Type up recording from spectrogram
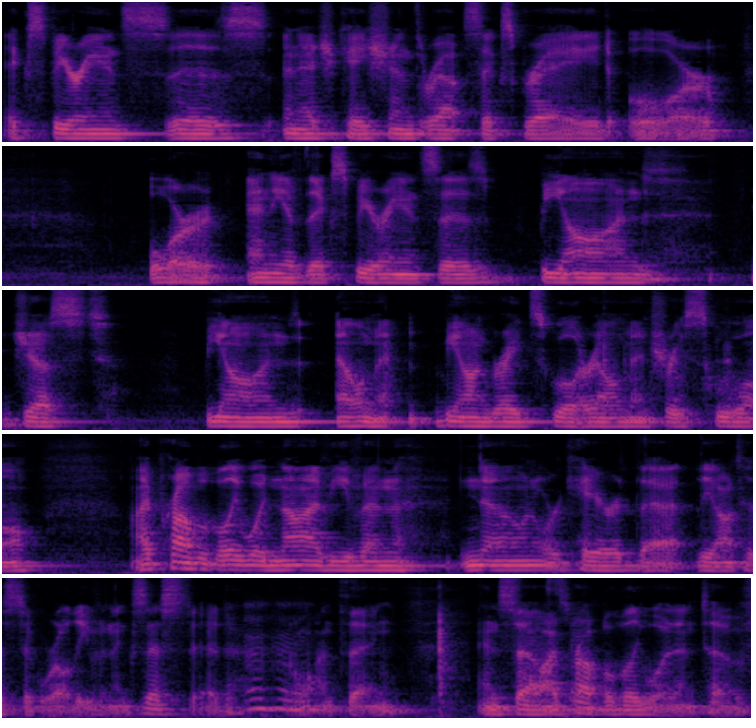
experiences in education throughout sixth grade or or any of the experiences beyond just beyond element beyond grade school or elementary school I probably would not have even known or cared that the autistic world even existed, for mm-hmm. one thing. And so I probably wouldn't have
